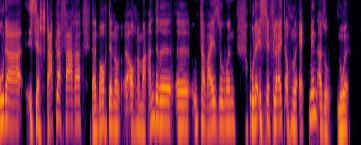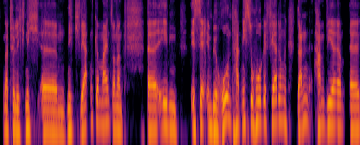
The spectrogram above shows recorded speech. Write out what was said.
oder ist der Staplerfahrer, dann braucht er noch, auch nochmal andere äh, Unterweisungen. Oder ist der vielleicht auch nur Admin, also nur natürlich nicht, ähm, nicht wertend gemeint, sondern äh, eben ist er im Büro und hat nicht so hohe Gefährdungen. Dann haben wir, äh,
